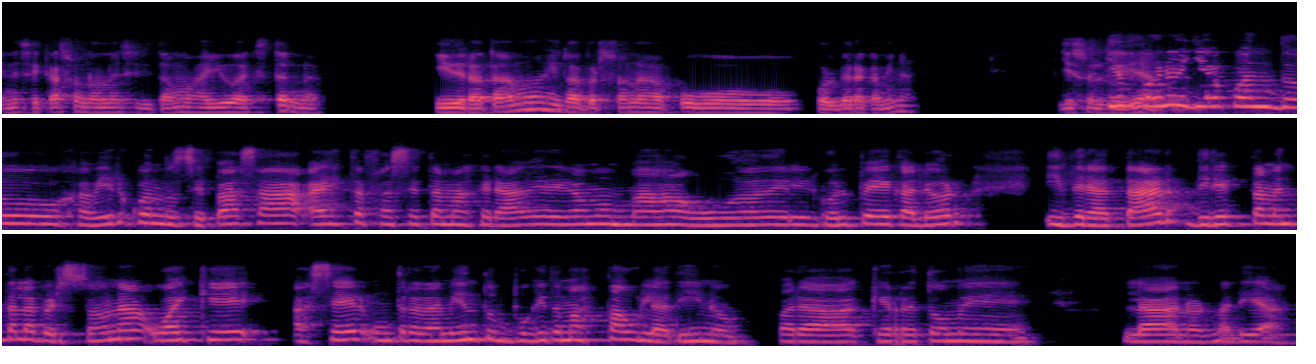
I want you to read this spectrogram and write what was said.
en ese caso no necesitamos ayuda externa. Hidratamos y la persona pudo volver a caminar. Y eso es lo bueno ya cuando, Javier, cuando se pasa a esta faceta más grave, digamos, más aguda del golpe de calor, hidratar directamente a la persona o hay que hacer un tratamiento un poquito más paulatino para que retome la normalidad.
